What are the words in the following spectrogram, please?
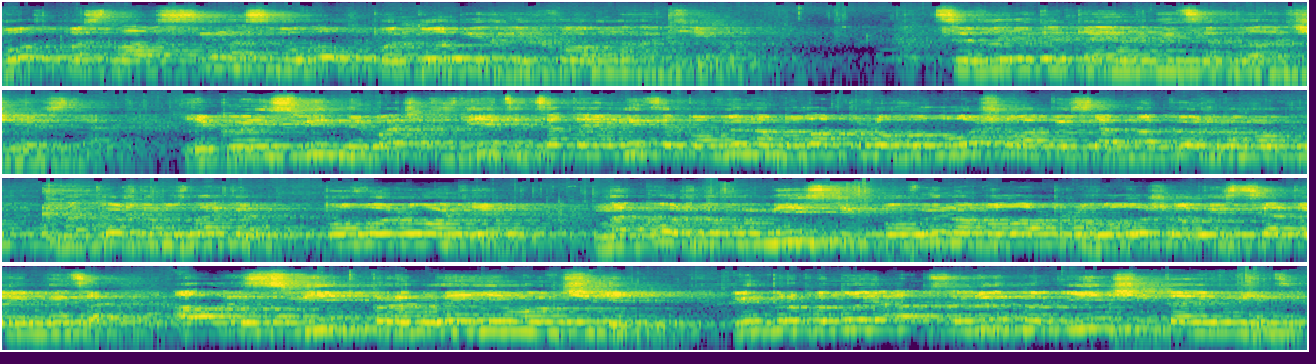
Бог послав сина свого в подобі гріховного тіла. Це велика таємниця благочестя, якої світ не бачить. Здається, ця таємниця повинна була проголошуватися на кожному, на кожному, знаєте, повороті. На кожному місці повинна була проголошуватись ця таємниця, але світ про неї мовчить. Він пропонує абсолютно інші таємниці.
